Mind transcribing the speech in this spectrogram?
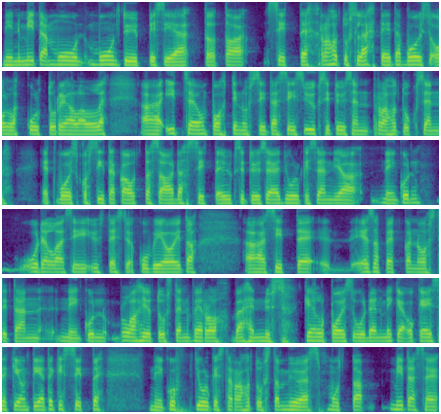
niin mitä muun, muun tyyppisiä tota, sitten rahoituslähteitä voisi olla kulttuurialalle. Ää, itse on pohtinut sitä siis yksityisen rahoituksen, että voisiko sitä kautta saada sitten yksityisen ja julkisen ja niin kuin uudenlaisia yhteistyökuvioita. Sitten Esa-Pekka nosti tämän niin kuin lahjoitusten verovähennyskelpoisuuden, mikä okei, okay, sekin on tietenkin sitten niin kuin julkista rahoitusta myös, mutta mitä, se,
